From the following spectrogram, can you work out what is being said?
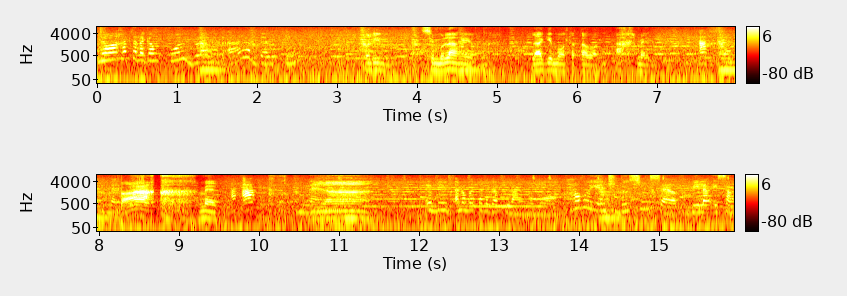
Mukha ka talagang full-blooded Arab, Delphine. Colleen, simula ngayon, lagi mo akong tatawagin Ahmed. Ahmed. Ahmed. Ahmed. Yan. Eh, babe, ano ba talaga plano mo? How will you introduce yourself bilang isang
